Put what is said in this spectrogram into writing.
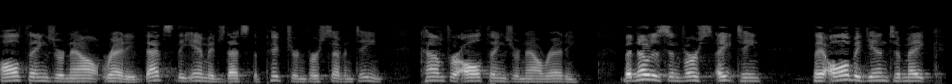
All things are now ready. That's the image, that's the picture in verse 17. Come, for all things are now ready. But notice in verse 18, they all begin to make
